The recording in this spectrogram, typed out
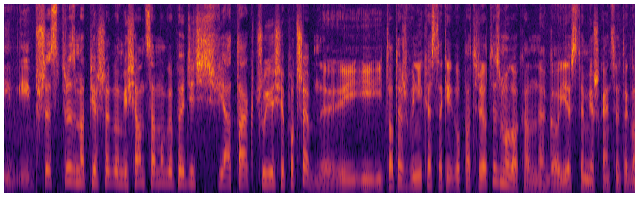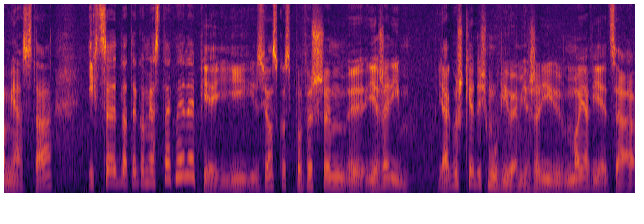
I, I przez pryzmat pierwszego miesiąca mogę powiedzieć, ja tak czuję się potrzebny. I, i, I to też wynika z takiego patriotyzmu lokalnego. Jestem mieszkańcem tego miasta i chcę dla tego miasta jak najlepiej. I w związku z powyższym, y, jeżeli, jak już kiedyś mówiłem, jeżeli moja wiedza,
